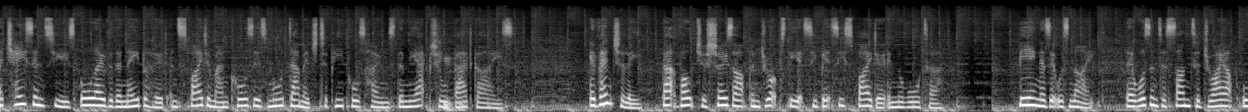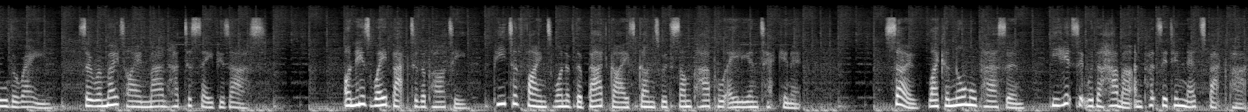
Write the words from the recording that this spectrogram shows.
a chase ensues all over the neighborhood and Spider Man causes more damage to people's homes than the actual bad guys. Eventually, that Vulture shows up and drops the itsy bitsy spider in the water. Being as it was night, there wasn't a sun to dry up all the rain, so Remote Iron Man had to save his ass. On his way back to the party, Peter finds one of the bad guys' guns with some purple alien tech in it. So, like a normal person, he hits it with a hammer and puts it in Ned's backpack.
